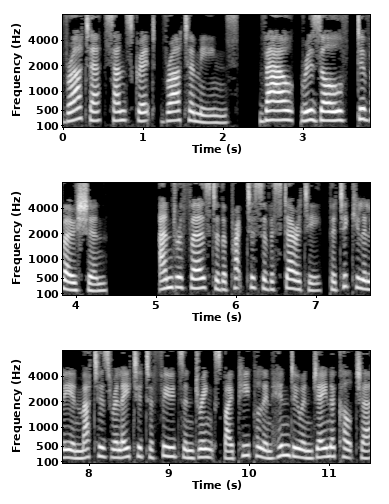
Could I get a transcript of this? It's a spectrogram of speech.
Vrata Sanskrit, vrata means vow, resolve, devotion, and refers to the practice of austerity, particularly in matters related to foods and drinks by people in Hindu and Jaina culture,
